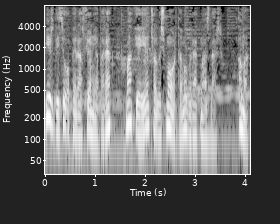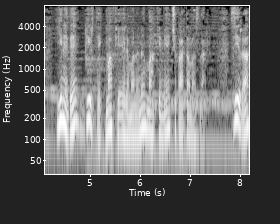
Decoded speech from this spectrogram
Bir dizi operasyon yaparak mafyaya çalışma ortamı bırakmazlar. Ama yine de bir tek mafya elemanını mahkemeye çıkartamazlar. Zira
